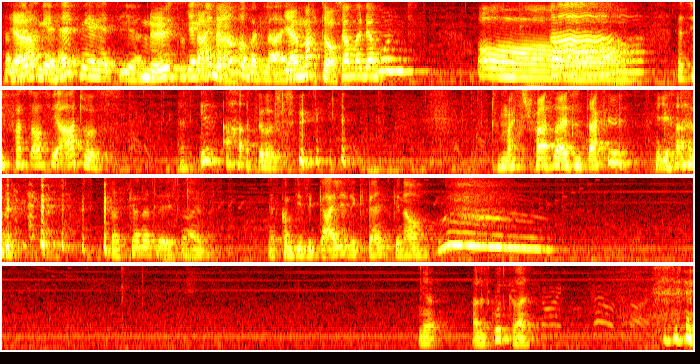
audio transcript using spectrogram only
Dann Ja. helf mir, helf mir jetzt hier. Nö, es ist ja, ich deiner. sterbe aber gleich. Ja, mach doch. Schau mal, der Hund. Oh. Ah. Das sieht fast aus wie Artus. Das ist Artus. Du meinst, Raza ist ein Dackel? ja, das, das kann natürlich sein. Jetzt kommt diese geile Sequenz, genau. Ja, alles gut, Karl.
